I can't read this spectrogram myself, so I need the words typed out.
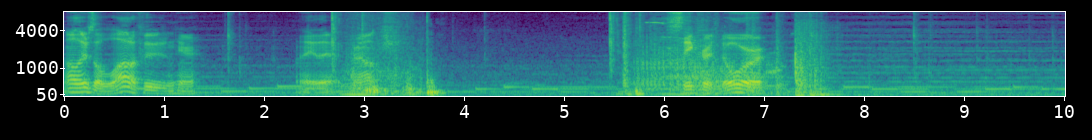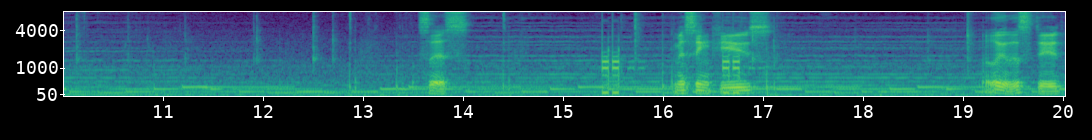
Oh, there's a lot of food in here. Hey there, crouch. Secret door. What's this? Missing fuse. Oh, look at this dude.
